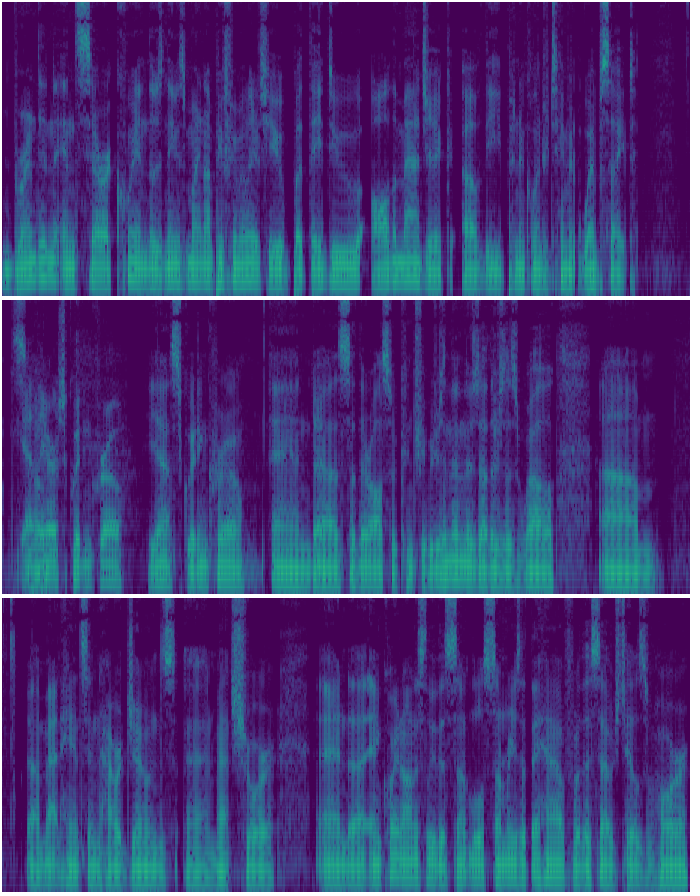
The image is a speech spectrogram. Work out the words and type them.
Brendan and Sarah Quinn. Those names might not be familiar to you, but they do all the magic of the Pinnacle Entertainment website. Yeah, So- they are Squid and Crow. Yeah, Squid and Crow, and Yeah. uh, so they're also contributors. And then there's others as well, um, uh, Matt Hansen, Howard Jones, and Matt Shore. And uh, and quite honestly, the su- little summaries that they have for the Savage Tales of Horror,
